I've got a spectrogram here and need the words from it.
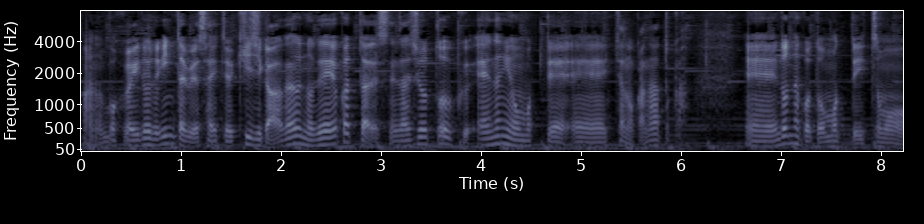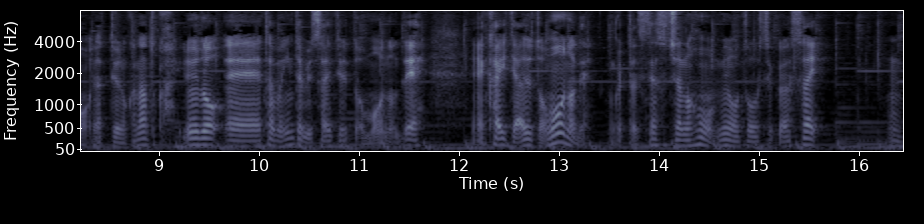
あの僕がいろいろインタビューされている記事が上がるので、よかったらですね、ラジオトーク、え、何を思って、え、来たのかなとか、えー、どんなことを思っていつもやってるのかなとか、いろいろ、えー、多分インタビューされてると思うので、えー、書いてあると思うので、よかったらですね、そちらの方も目を通してください。うん。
